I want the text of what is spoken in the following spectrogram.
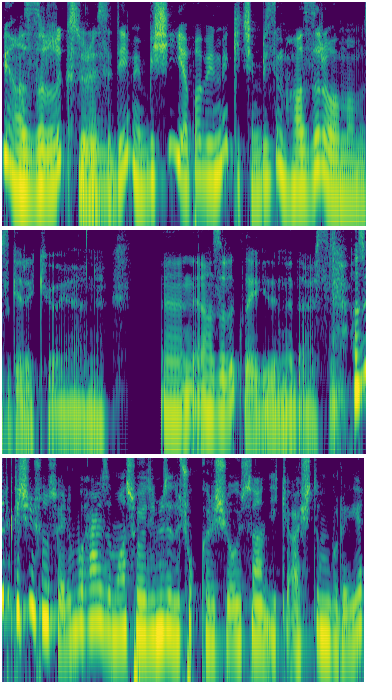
Bir hazırlık süresi hmm. değil mi? Bir şey yapabilmek için bizim hazır olmamız gerekiyor yani. Yani hazırlıkla ilgili ne dersin? Hazırlık için şunu söyleyeyim. Bu her zaman söylediğimizde de çok karışıyor. O yüzden iyi ki açtım burayı.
